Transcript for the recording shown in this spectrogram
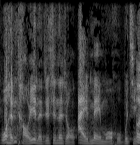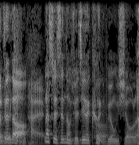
我很讨厌的就是那种暧昧模糊不清哦，的状态。那所以申同学今天的课你不用修了，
